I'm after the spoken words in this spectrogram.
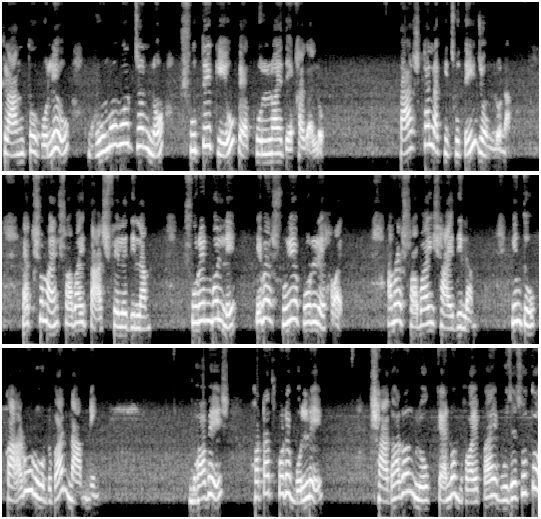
ক্লান্ত হলেও ঘুমোবার জন্য শুতে কেউ ব্যাকুল নয় দেখা গেল। তাস খেলা কিছুতেই জমল না। একসময় সবাই তাস ফেলে দিলাম। সুরেন বললে, এবার শুয়ে পড়লে হয়। আমরা সবাই সায় দিলাম, কিন্তু কারুর উঠবার নাম নেই। ভবেশ হঠাৎ করে বললে, সাধারণ লোক কেন ভয় পায় বুঝেছ তো?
